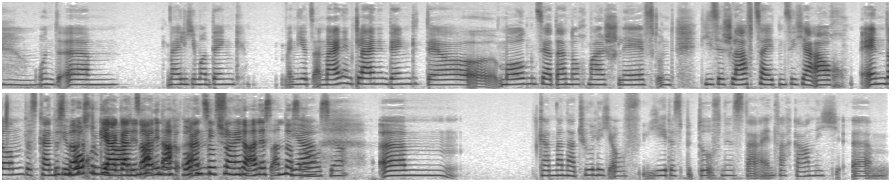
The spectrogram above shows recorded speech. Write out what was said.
Mhm. Und ähm, weil ich immer denke, wenn ich jetzt an meinen Kleinen denke, der morgens ja dann nochmal schläft und diese Schlafzeiten sich ja auch ändern, das kann Das vier Wochen ja ganz ne? In ander- acht Wochen anders sieht schon wieder alles anders Ja. aus, ja. Ähm, kann man natürlich auf jedes Bedürfnis da einfach gar nicht ähm,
